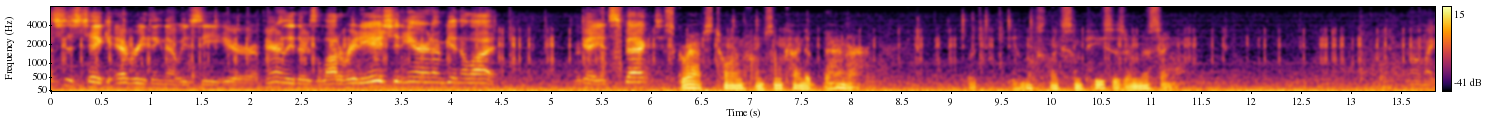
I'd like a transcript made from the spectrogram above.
Let's just take everything that we see here. Apparently there's a lot of radiation here and I'm getting a lot... Okay, inspect. Scraps torn from some kind of banner. But it looks like some pieces are missing. Oh my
